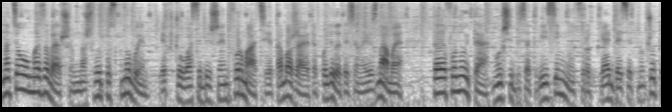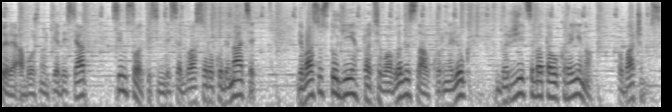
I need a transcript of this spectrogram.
На цьому ми завершуємо наш випуск новин. Якщо у вас є більше інформації та бажаєте поділитися нею з нами, телефонуйте 068 045 1004 або ж 050 782 4011. Для вас у студії працював Владислав Корнелюк. Бережіть себе та Україну. Побачимось.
